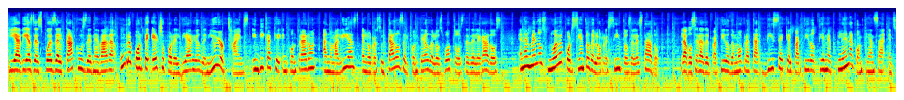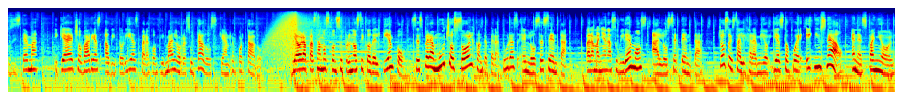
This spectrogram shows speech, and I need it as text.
Y a días después del cacus de Nevada, un reporte hecho por el diario The New York Times indica que encontraron anomalías en los resultados del conteo de los votos de delegados en al menos 9% de los recintos del estado. La vocera del Partido Demócrata dice que el partido tiene plena confianza en su sistema y que ha hecho varias auditorías para confirmar los resultados que han reportado. Y ahora pasamos con su pronóstico del tiempo. Se espera mucho sol con temperaturas en los 60. Para mañana subiremos a los 70. Yo soy Sally Jaramillo y esto fue 8 News Now en español.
